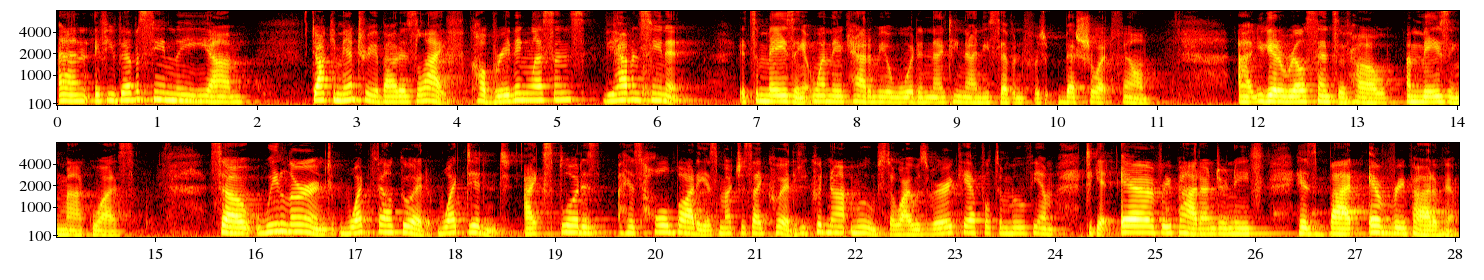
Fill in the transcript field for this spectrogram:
And if you've ever seen the um, documentary about his life called Breathing Lessons. If you haven't seen it, it's amazing. It won the Academy Award in 1997 for Best Short Film. Uh, you get a real sense of how amazing Mark was. So we learned what felt good, what didn't. I explored his, his whole body as much as I could. He could not move, so I was very careful to move him to get every part underneath his butt, every part of him.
